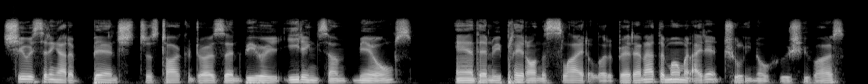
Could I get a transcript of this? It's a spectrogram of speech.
She was sitting at a bench just talking to us, and we were eating some meals. And then we played on the slide a little bit. And at the moment, I didn't truly know who she was.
